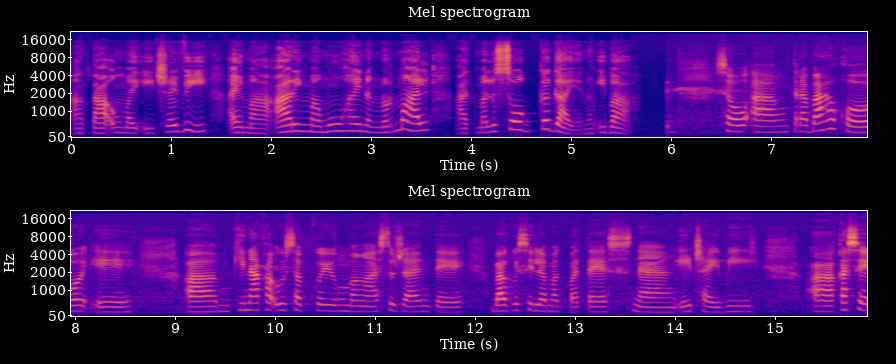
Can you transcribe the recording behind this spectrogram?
ang taong may HIV ay maaaring mamuhay ng normal at malusog kagaya ng iba. So, ang trabaho ko, eh, um, kinakausap ko yung mga estudyante bago sila magpa-test ng HIV. Ah, kasi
